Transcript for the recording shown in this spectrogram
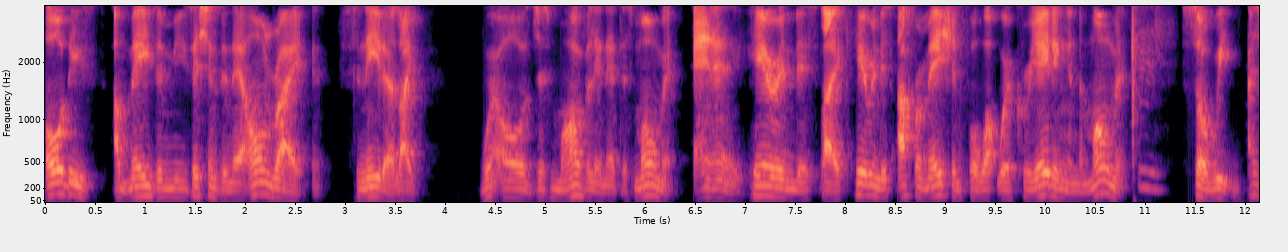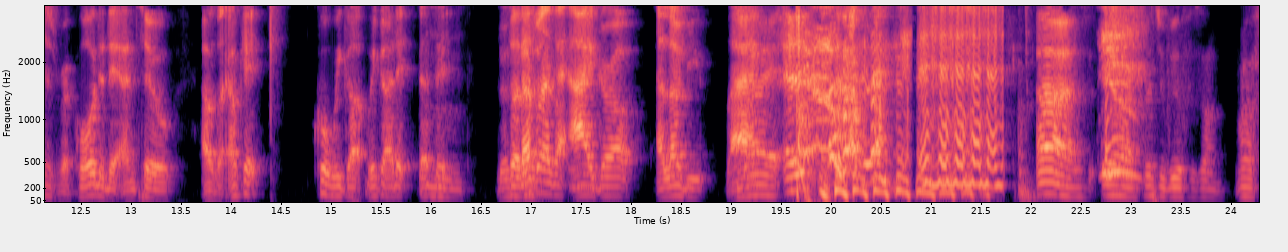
all these amazing musicians in their own right, Senita, like we're all just marveling at this moment and hearing this, like hearing this affirmation for what we're creating in the moment. So we, I just recorded it until I was like, okay, cool, we got, we got it. That's it. That's so that's it. why I was like, "I girl, I love you." Bye. Right. ah, yeah, such a beautiful song. Oh.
